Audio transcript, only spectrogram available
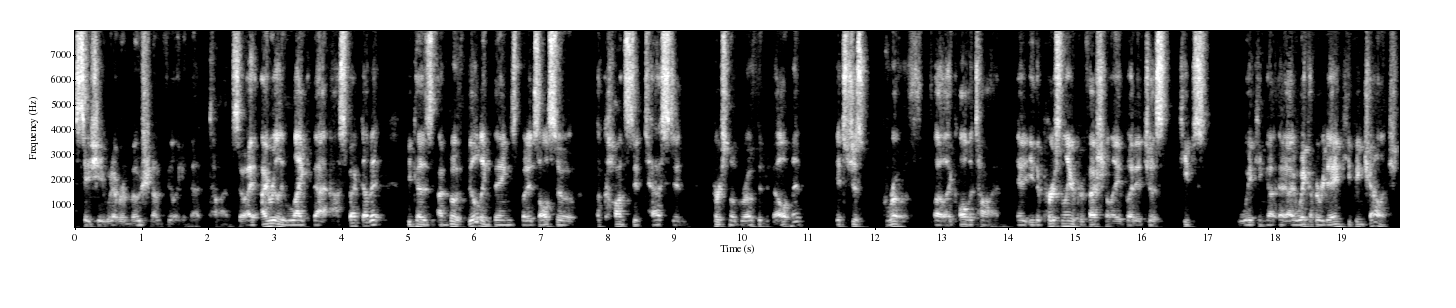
satiate whatever emotion I'm feeling in that time. So I, I really like that aspect of it because I'm both building things, but it's also a constant test in personal growth and development. It's just growth, uh, like all the time, either personally or professionally, but it just keeps waking up. I wake up every day and keep being challenged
